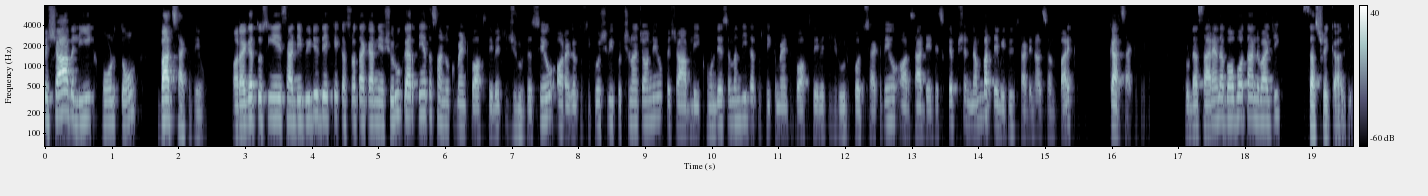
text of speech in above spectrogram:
ਪਿਸ਼ਾਬ ਲੀਕ ਹੋਣ ਤੋਂ ਬਚ ਸਕਦੇ ਹੋ। ਔਰ ਅਗਰ ਤੁਸੀਂ ਇਹ ਸਾਡੀ ਵੀਡੀਓ ਦੇਖ ਕੇ ਕਸਰਤਾਂ ਕਰਨੀਆਂ ਸ਼ੁਰੂ ਕਰਤੀਆਂ, ਤਾਂ ਸਾਨੂੰ ਕਮੈਂਟ ਬਾਕਸ ਦੇ ਵਿੱਚ ਜਰੂਰ ਦੱਸਿਓ। ਔਰ ਅਗਰ ਤੁਸੀਂ ਕੁਝ ਵੀ ਪੁੱਛਣਾ ਚਾਹੁੰਦੇ ਹੋ ਪਿਸ਼ਾਬ ਲੀਕ ਹੋਣ ਦੇ ਸੰਬੰਧੀ, ਤਾਂ ਤੁਸੀਂ ਕਮੈਂਟ ਬਾਕਸ ਦੇ ਵਿੱਚ ਜਰੂਰ ਪੁੱਛ ਸਕਦੇ ਹੋ। ਔਰ ਸਾਡੇ ਡਿਸਕ੍ਰਿਪਸ਼ਨ ਨੰਬਰ ਤੇ ਵੀ ਤੁਸੀਂ ਸਾਡੇ ਨਾਲ ਸੰਪਰਕ ਕਰ ਸਕਦੇ ਹੋ। ਤੁਹਾਡਾ ਸਾਰਿਆਂ ਦਾ ਬਹੁਤ ਬਹੁਤ ਧੰਨਵਾਦ ਜੀ। ਸਤਿ ਸ਼੍ਰੀ ਅਕਾਲ ਜੀ।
